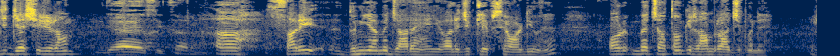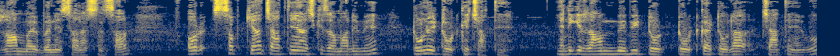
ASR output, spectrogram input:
जी जय श्री राम। जय सीताराम सारी दुनिया में जा रहे हैं ये वाले जो क्लिप्स हैं ऑडियो हैं और मैं चाहता हूँ कि राम राज्य बने राममय बने सारा संसार। और सब क्या चाहते हैं आज के ज़माने में? टोने टोट के चाहते हैं। यानी कि राम में भी टो, टोट का टोना चाहते हैं वो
